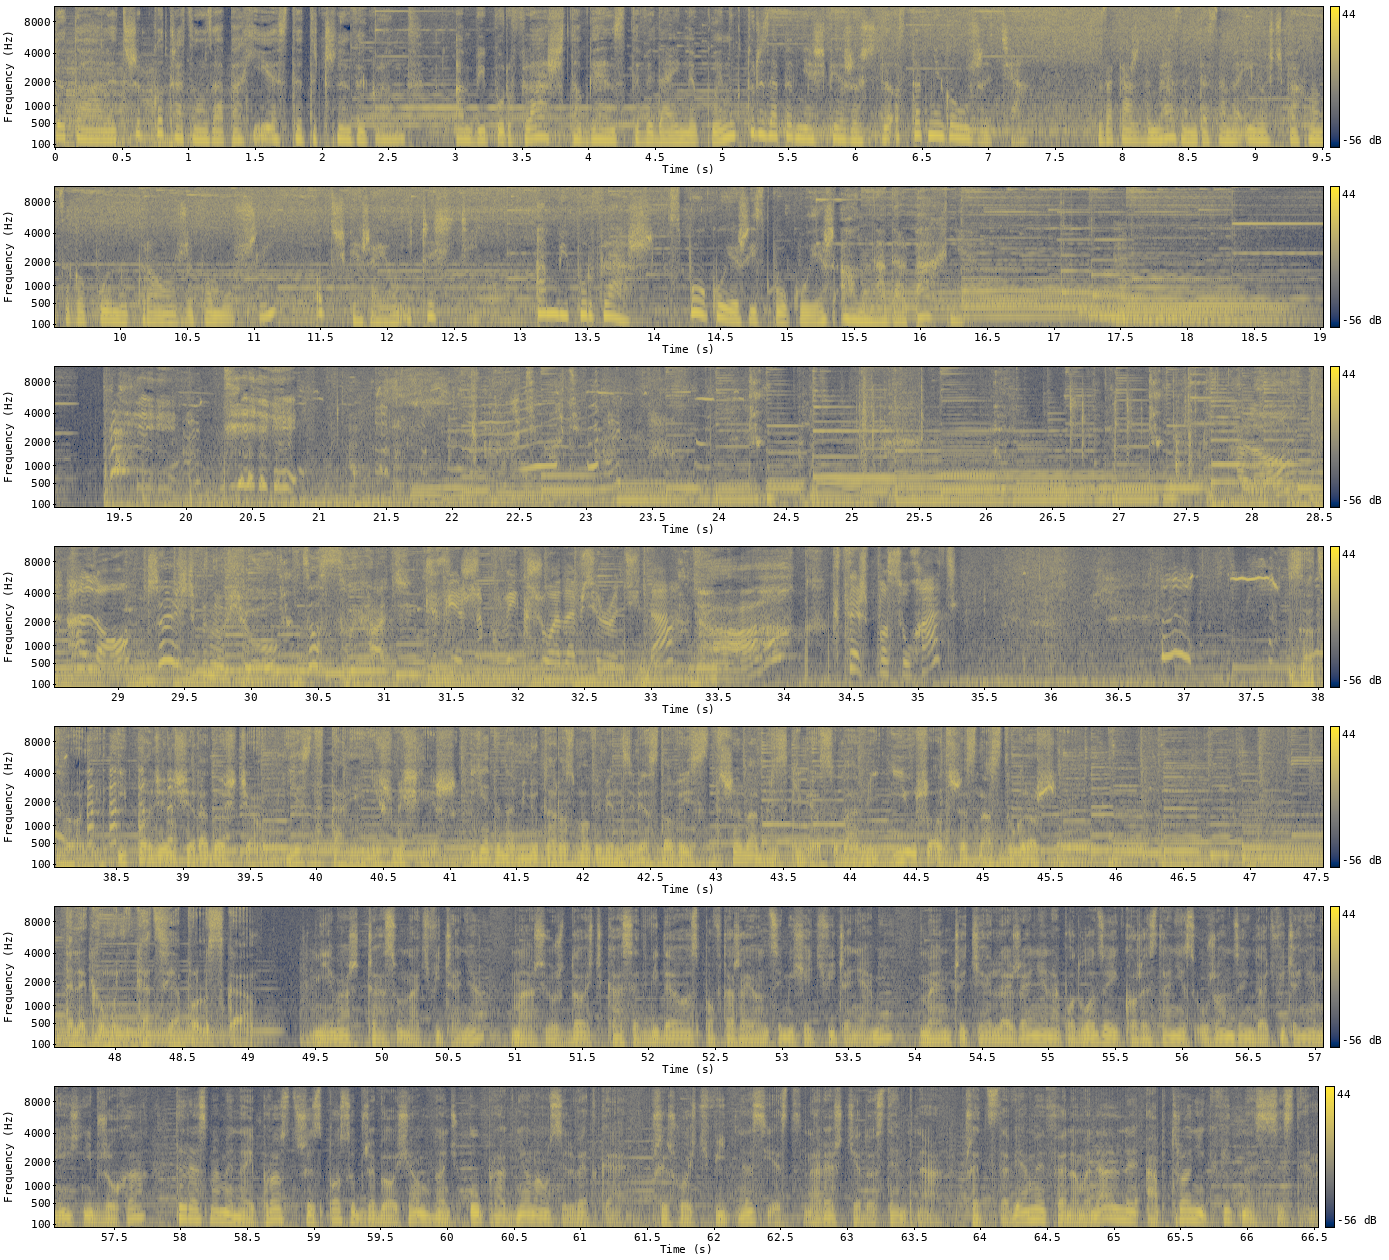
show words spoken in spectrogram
do toalet szybko tracą zapach i estetyczny wygląd. Ambipur Flash to gęsty, wydajny płyn, który zapewnia świeżość do ostatniego użycia. Za każdym razem ta sama ilość pachnącego płynu krąży po muszli, odświeża ją i czyści. Ambipur Flash. Spłukujesz i spłukujesz, a on nadal pachnie. Się rodzina? Tak? Chcesz posłuchać? Zadzwoń i podziel się radością. Jest taniej niż myślisz. Jedna minuta rozmowy międzymiastowej z trzema bliskimi osobami i już od 16 groszy. Telekomunikacja Polska. Nie masz czasu na ćwiczenia? Masz już dość kaset wideo z powtarzającymi się ćwiczeniami? Męczy cię leżenie na podłodze i korzystanie z urządzeń do ćwiczenia mięśni brzucha? Teraz mamy najprostszy sposób, żeby osiągnąć upragnioną sylwetkę. Przyszłość fitness jest nareszcie dostępna. Przedstawiamy fenomenalny Aptronic Fitness System.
